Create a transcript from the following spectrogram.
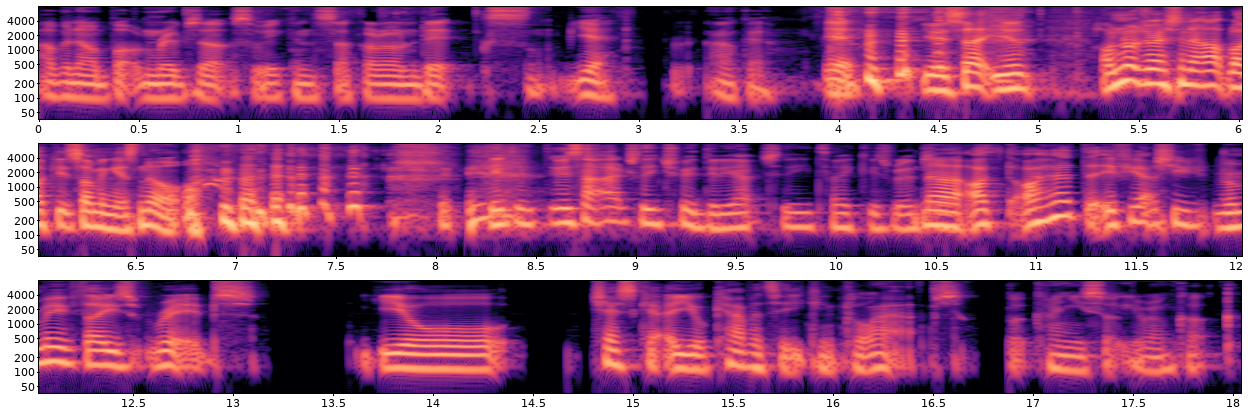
having our bottom ribs up so we can suck our own dicks. Yeah, Okay. yeah. you're, sa- you're, I'm not dressing it up like it's something it's not. Did is that actually true? Did he actually take his ribs? no. I, I heard that if you actually remove those ribs, your chest, ca- your cavity can collapse. But can you suck your own cock?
